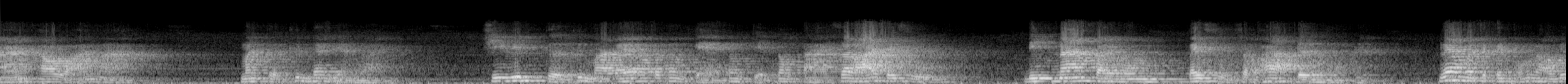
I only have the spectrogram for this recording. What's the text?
หารข้าวหวานมา มันเกิดขึ้นได้อย่างไร ชีวิตเกิดขึ้นมาแล้วก็ต้องแก่ต้องเจ็บต้องตาย สลายไปสู่ดินน้ำไปลมไปสู่สภาพเดิมหมดแล้วมันจะเป็นของเราได้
